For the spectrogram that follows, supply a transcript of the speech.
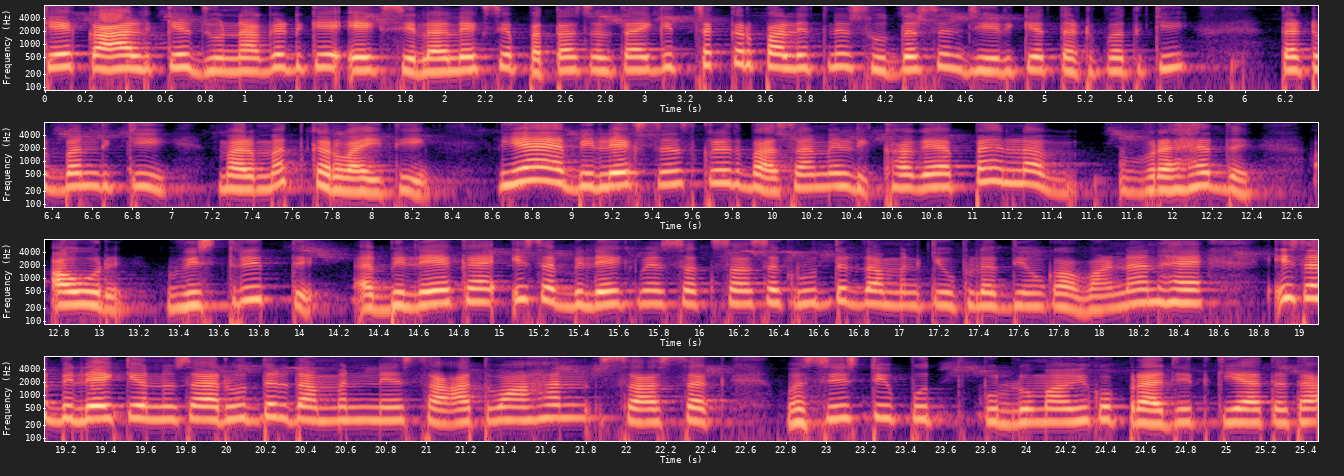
के काल के जूनागढ़ के एक शिलालेख से पता चलता है कि चक्रपालित ने सुदर्शन झील के तटबंध की तटबंध की मरम्मत करवाई थी। यह अभिलेख संस्कृत भाषा में लिखा गया पहला वृहद और विस्तृत अभिलेख है। इस अभिलेख में शासक रुद्र दामन की उपलब्धियों का वर्णन है। इस अभिलेख के अनुसार रुद्र दामन ने सातवाहन शासक वशिष्ठ पुत्र पुल्लुमावी को पराजित किया तथा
